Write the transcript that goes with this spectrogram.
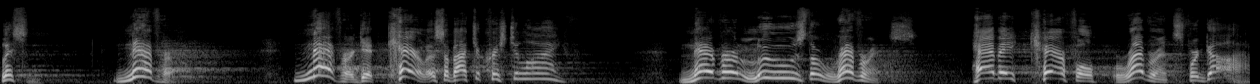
Listen, never, never get careless about your Christian life. Never lose the reverence. Have a careful reverence for God.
